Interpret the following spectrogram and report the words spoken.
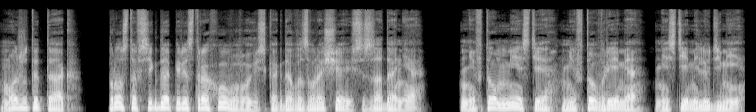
«Может и так, Просто всегда перестраховываюсь, когда возвращаюсь с задания. Не в том месте, не в то время, не с теми людьми.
